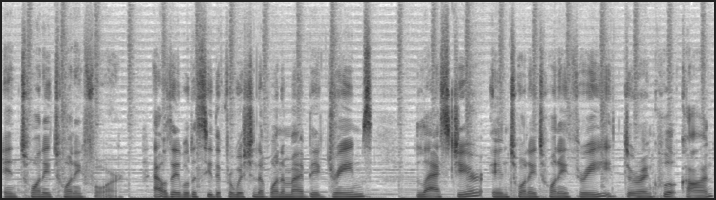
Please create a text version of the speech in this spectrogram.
in 2024. I was able to see the fruition of one of my big dreams last year in 2023 during QuiltCon.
